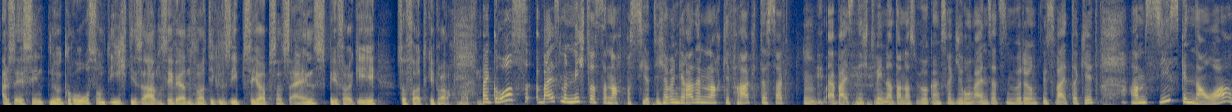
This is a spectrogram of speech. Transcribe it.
Also es sind nur Groß und ich, die sagen, sie werden vom Artikel 70 Absatz 1 BVG sofort Gebrauch machen. Bei Groß weiß man nicht, was danach passiert. Ich habe ihn gerade danach gefragt, der sagt, hm, er weiß nicht, wen er dann als Übergangsregierung einsetzen würde und wie es weitergeht. Haben Sie es genauer,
